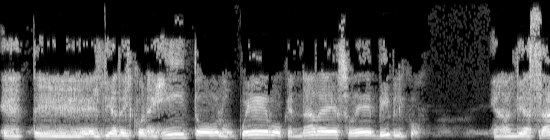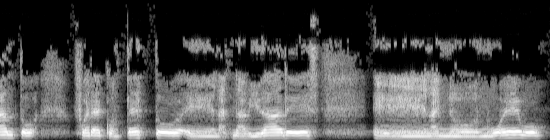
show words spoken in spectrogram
este, el día del conejito, los huevos, que nada de eso es bíblico. Y el día santo, fuera de contexto, eh, las navidades, eh, el año nuevo,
